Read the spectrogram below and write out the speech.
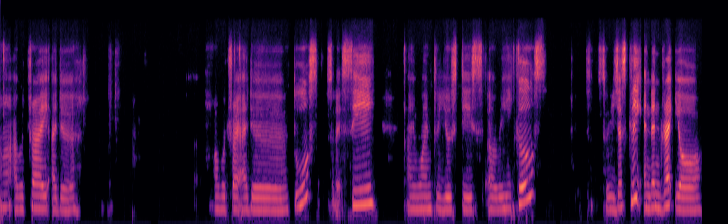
uh, I will try either I will try either tools. So let's see. I want to use these uh, vehicles. So you just click and then drag your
